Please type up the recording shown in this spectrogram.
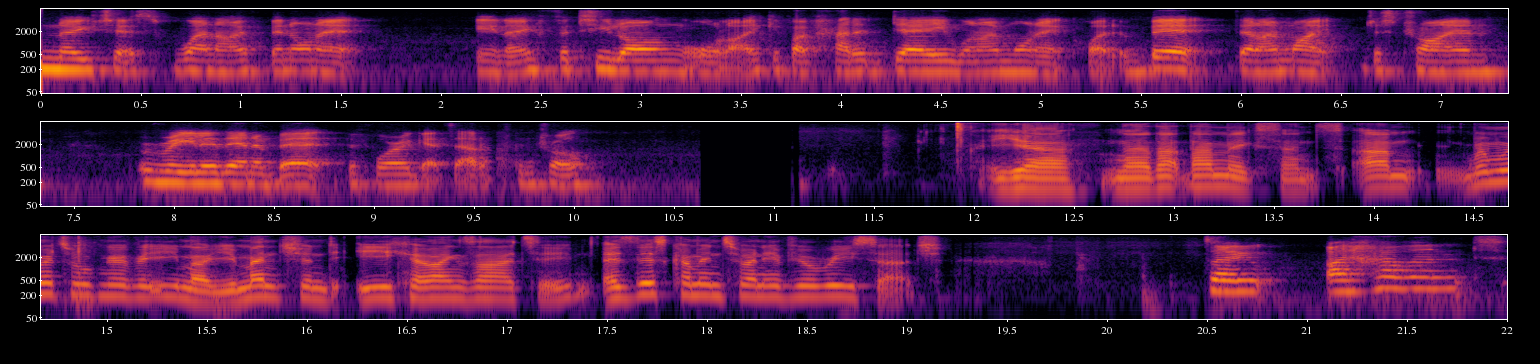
notice when I've been on it, you know, for too long, or like if I've had a day when I'm on it quite a bit, then I might just try and reel it in a bit before it gets out of control. Yeah, no, that that makes sense. Um, when we were talking over email, you mentioned eco anxiety. Has this come into any of your research? So I haven't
